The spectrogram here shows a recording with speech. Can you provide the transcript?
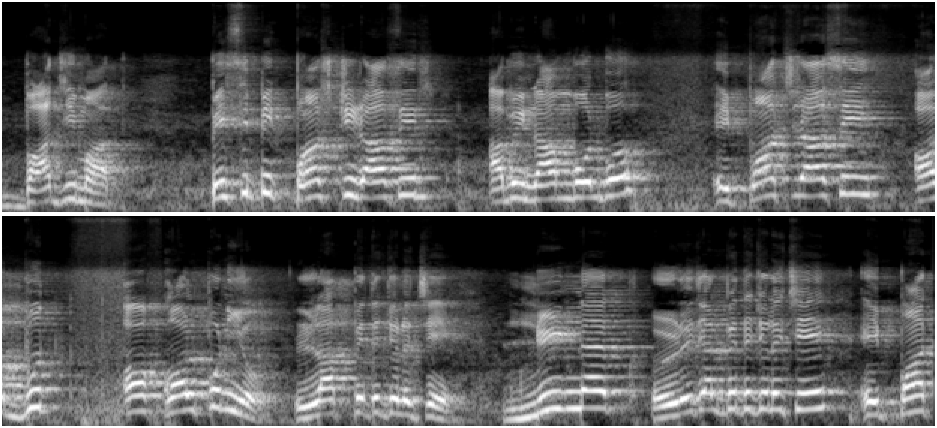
বাজিমাত। স্পেসিফিক পাঁচটি রাশির আমি নাম বলব। এই পাঁচ রাশি অদ্ভুত, অকল্পনীয় লাভ পেতে চলেছে। নির্ণায়ক রেজাল্ট পেতে চলেছে এই পাঁচ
